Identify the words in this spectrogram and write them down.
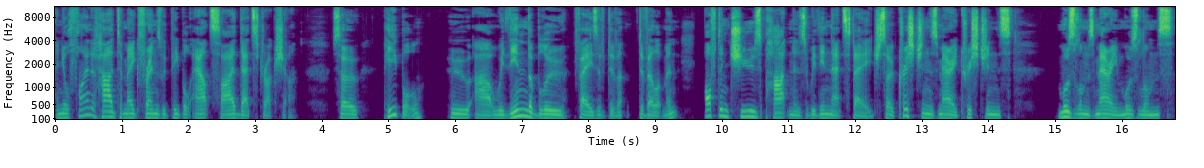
and you'll find it hard to make friends with people outside that structure. So, people who are within the blue phase of de- development often choose partners within that stage. So, Christians marry Christians, Muslims marry Muslims,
